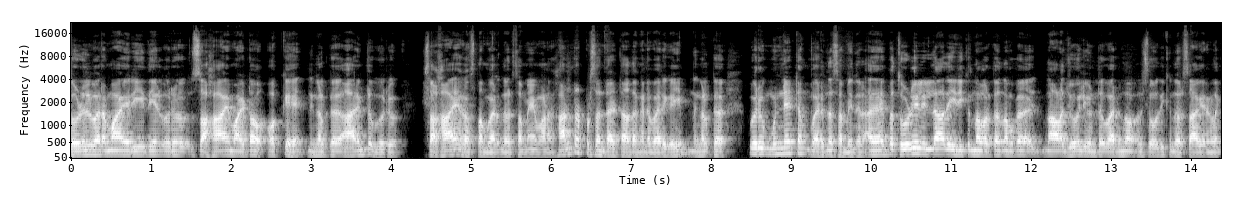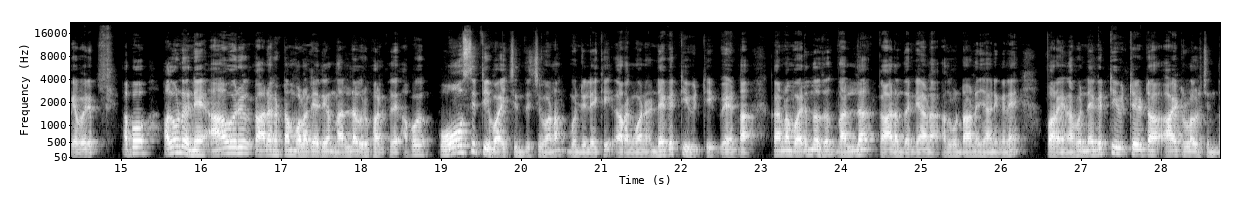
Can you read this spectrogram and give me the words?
തൊഴിൽപരമായ രീതിയിൽ ഒരു സഹായമായിട്ടോ ഒക്കെ നിങ്ങൾക്ക് ആരെങ്കിലും ഒരു സഹായഹസ്തം വരുന്ന ഒരു സമയമാണ്. ഹൺഡ്രഡ് പെർസെന്റ് ആയിട്ട് അതങ്ങനെ വരികയും നിങ്ങൾക്ക് ഒരു മുന്നേറ്റം വരുന്ന സമയത്ത് അതായത് ഇപ്പോൾ തൊഴിലില്ലാതെ ഇരിക്കുന്നവർക്ക് നമുക്ക് നാളെ ജോലിയുണ്ട് വരുന്ന ചോദിക്കുന്ന ഒരു സാഹചര്യങ്ങളൊക്കെ വരും. അപ്പോൾ അതുകൊണ്ട് തന്നെ ആ ഒരു കാലഘട്ടം വളരെയധികം നല്ല ഒരു ഫലത്തിൽ അപ്പോൾ പോസിറ്റീവായി ചിന്തിച്ച് വേണം മുന്നിലേക്ക് ഇറങ്ങുവാൻ നെഗറ്റിവിറ്റി വേണ്ട. കാരണം വരുന്നത് നല്ല കാലം തന്നെയാണ്. അതുകൊണ്ടാണ് ഞാനിങ്ങനെ പറയുന്നത്. അപ്പോൾ നെഗറ്റിവിറ്റി ആയിട്ടുള്ള ഒരു ചിന്ത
